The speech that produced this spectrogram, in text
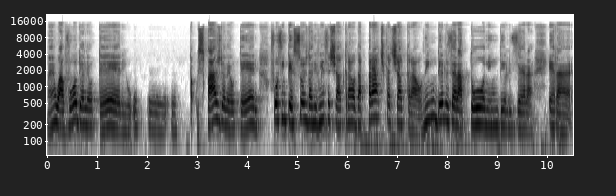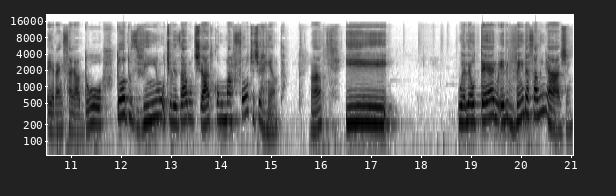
né, o avô do Eleutério, o, o, o os pais do Eleutério fossem pessoas da vivência teatral, da prática teatral. Nenhum deles era ator, nenhum deles era, era, era ensaiador. Todos vinham, utilizavam o teatro como uma fonte de renda. Né? E o Eleutério, ele vem dessa linhagem.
